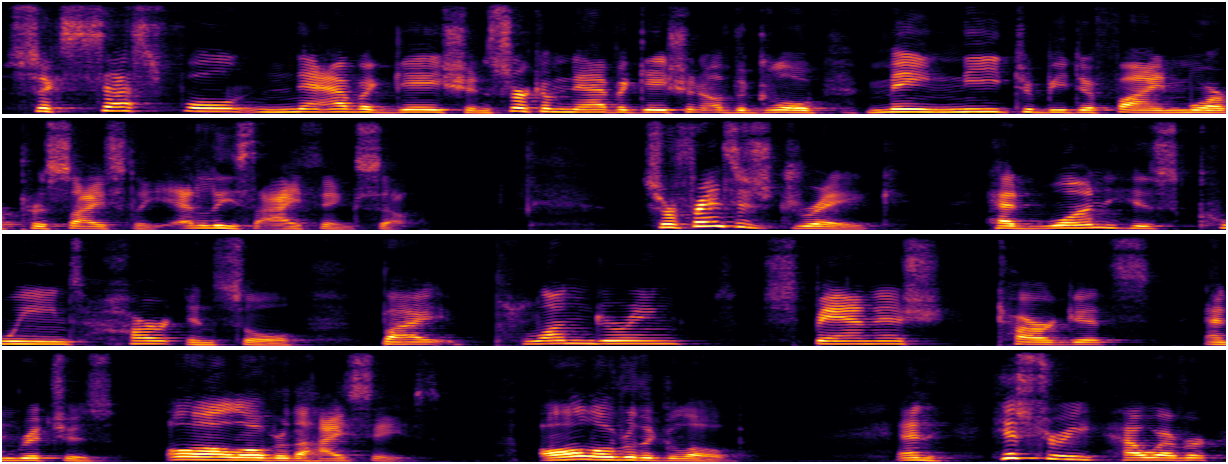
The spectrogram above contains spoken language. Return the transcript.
successful navigation, circumnavigation of the globe may need to be defined more precisely. At least I think so. Sir Francis Drake had won his queen's heart and soul by plundering Spanish targets and riches all over the high seas, all over the globe. And history, however,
